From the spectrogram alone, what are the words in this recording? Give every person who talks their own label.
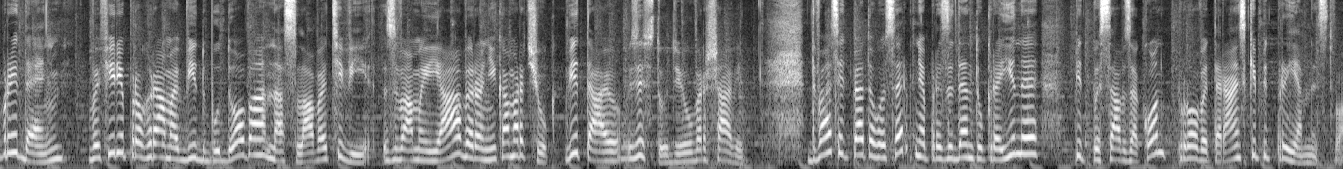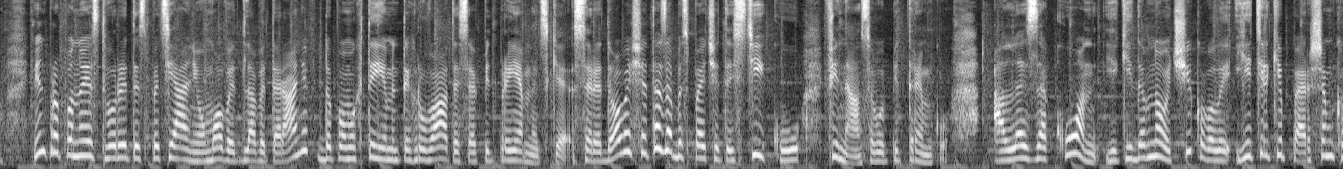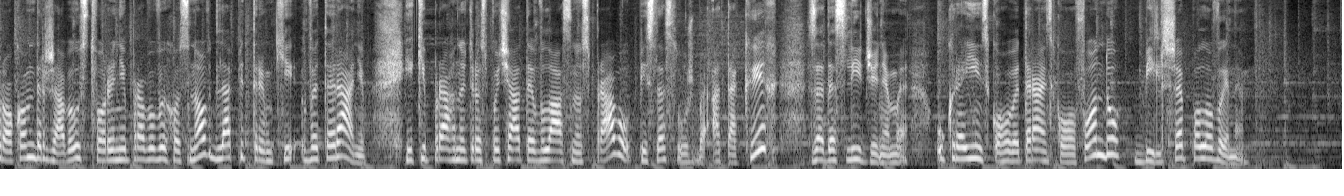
Speaker 1: Добрий день. В ефірі програма Відбудова на Слава ТІВІ. З вами я, Вероніка Марчук. Вітаю зі студії у Варшаві. 25 серпня президент України підписав закон про ветеранське підприємництво. Він пропонує створити спеціальні умови для ветеранів, допомогти їм інтегруватися в підприємницьке середовище та забезпечити стійку фінансову підтримку. Але закон, який давно очікували, є тільки першим кроком держави у створенні правових основ для підтримки ветеранів, які прагнуть розпочати власну справу після служби. А таких, за дослідженнями Українського ветеранського фонду, більше половини.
